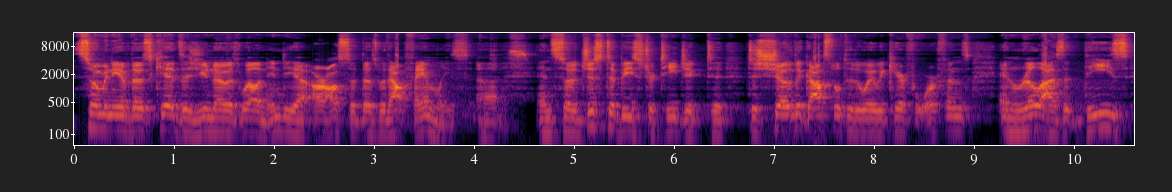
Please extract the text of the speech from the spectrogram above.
so many of those kids, as you know as well in India, are also those without families. Uh, and so just to be strategic, to, to show the gospel through the way we care for orphans and realize that these,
